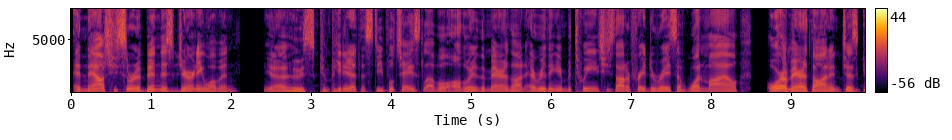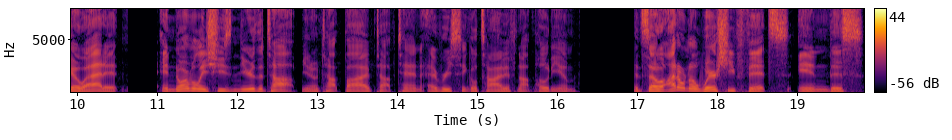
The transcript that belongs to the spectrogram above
and now she's sort of been this journey woman, you know, who's competed at the steeplechase level all the way to the marathon, everything in between. She's not afraid to race a one mile or a marathon and just go at it. And normally she's near the top, you know, top five, top ten every single time, if not podium. And so I don't know where she fits in this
